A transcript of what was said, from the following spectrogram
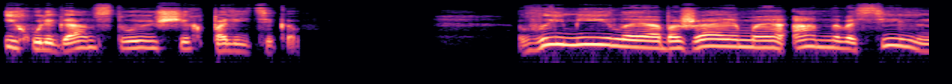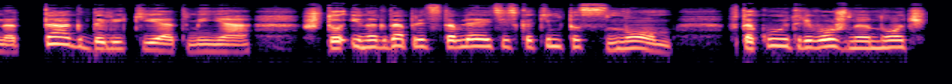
и хулиганствующих политиков. Вы, милая, обожаемая Анна Васильевна, так далеки от меня, что иногда представляетесь каким-то сном. В такую тревожную ночь,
